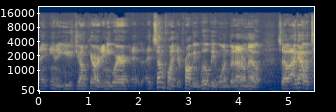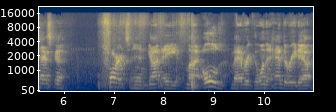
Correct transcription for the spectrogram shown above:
uh, in a used junkyard anywhere. At some point there probably will be one, but I don't know. So I got with Tasca parts and got a my old Maverick, the one that had the readout.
